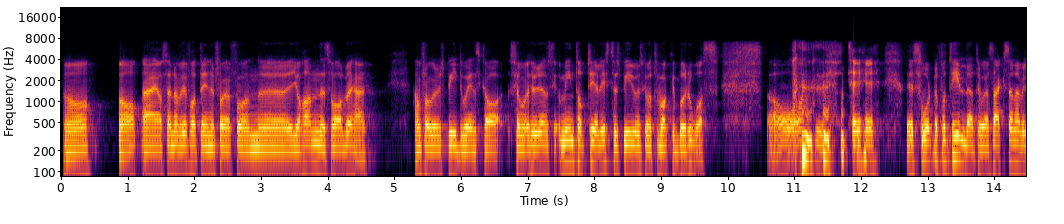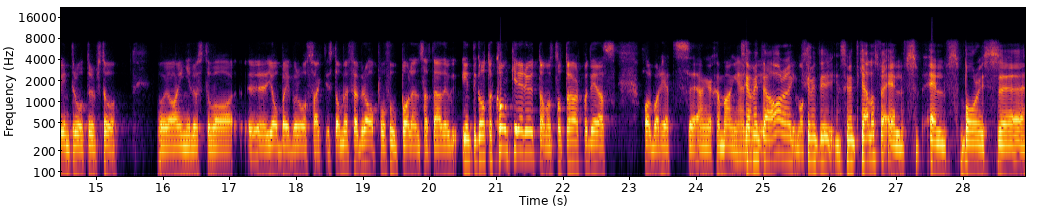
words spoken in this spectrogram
Ja, ja. Nej, och sen har vi fått in en fråga från eh, Johannes Wahlberg här. Han frågar hur speedwayen ska, ska hur den ska, min topp 3-lista för speedwayen ska vara tillbaka i Borås. Ja, det, är- det är svårt att få till det tror jag. Saxarna vill inte återuppstå. Och jag har ingen lust att vara, eh, jobba i Borås faktiskt. De är för bra på fotbollen så att det hade inte gått att konkurrera ut dem och stått och hört på deras hållbarhetsengagemang här Ska vi inte, i- ha, i ska vi inte, ska vi inte kalla oss för Älvs, Älvsborgs eh,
